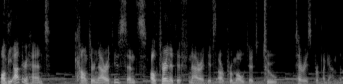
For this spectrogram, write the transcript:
On the other hand, counter narratives and alternative narratives are promoted to terrorist propaganda.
